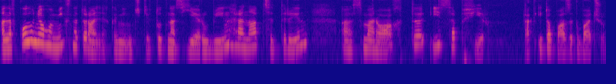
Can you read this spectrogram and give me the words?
а навколо нього мікс натуральних камінчиків. Тут у нас є рубін, гранат, цитрин, смарагд і сапфір. Так, і топазик бачу.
